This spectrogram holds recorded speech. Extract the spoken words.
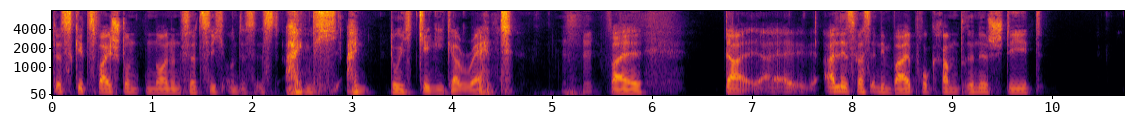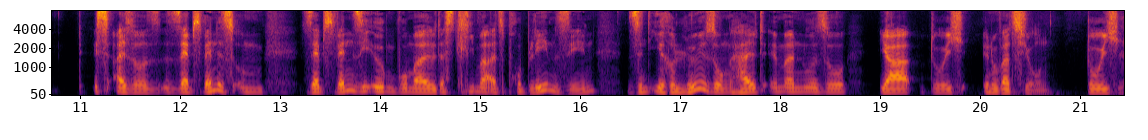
das geht zwei Stunden 49 und es ist eigentlich ein durchgängiger Rant. Mhm. Weil da äh, alles, was in dem Wahlprogramm drinne steht, ist also, selbst wenn es um, selbst wenn sie irgendwo mal das Klima als Problem sehen, sind ihre Lösungen halt immer nur so, ja, durch Innovation, durch mhm.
